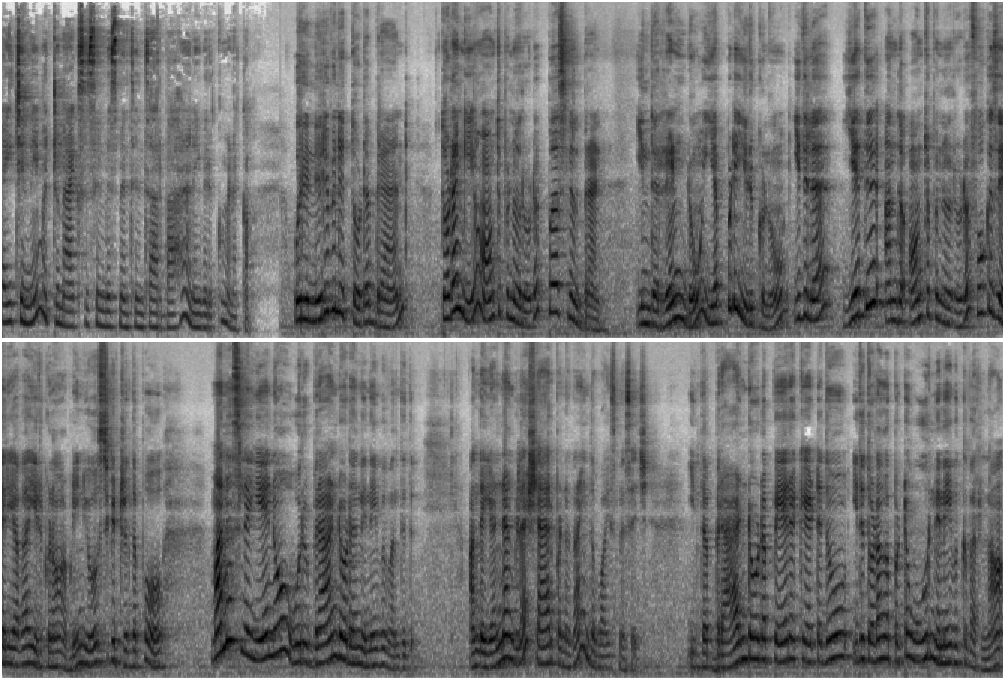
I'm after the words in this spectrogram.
டை சென்னை மற்றும் ஆக்சிஸ் இன்வெஸ்ட்மெண்ட்ஸின் சார்பாக அனைவருக்கும் வணக்கம். ஒரு நிறுவனத்தோட பிராண்ட் தொடங்கிய ஆண்டர்பனரோட பர்சனல் பிராண்ட் இந்த ரெண்டும் எப்படி இருக்கணும்? இதில் எது அந்த ஆண்டர்பனரோட ஃபோக்கஸ் ஏரியாவாக இருக்கணும் அப்படின்னு யோசிச்சுக்கிட்டு இருந்தப்போ மனசில் ஏனோ ஒரு பிராண்டோட நினைவு வந்தது. அந்த எண்ணங்களை ஷேர் பண்ண தான் இந்த வாய்ஸ் மெசேஜ் இந்த பிராண்டோட பேரை கேட்டதும் இது தொடங்கப்பட்ட ஊர் நினைவுக்கு வரலாம்.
